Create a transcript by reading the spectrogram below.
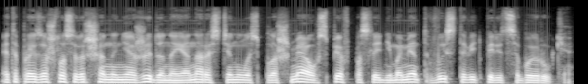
Это произошло совершенно неожиданно, и она растянулась плашмя, успев в последний момент выставить перед собой руки.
